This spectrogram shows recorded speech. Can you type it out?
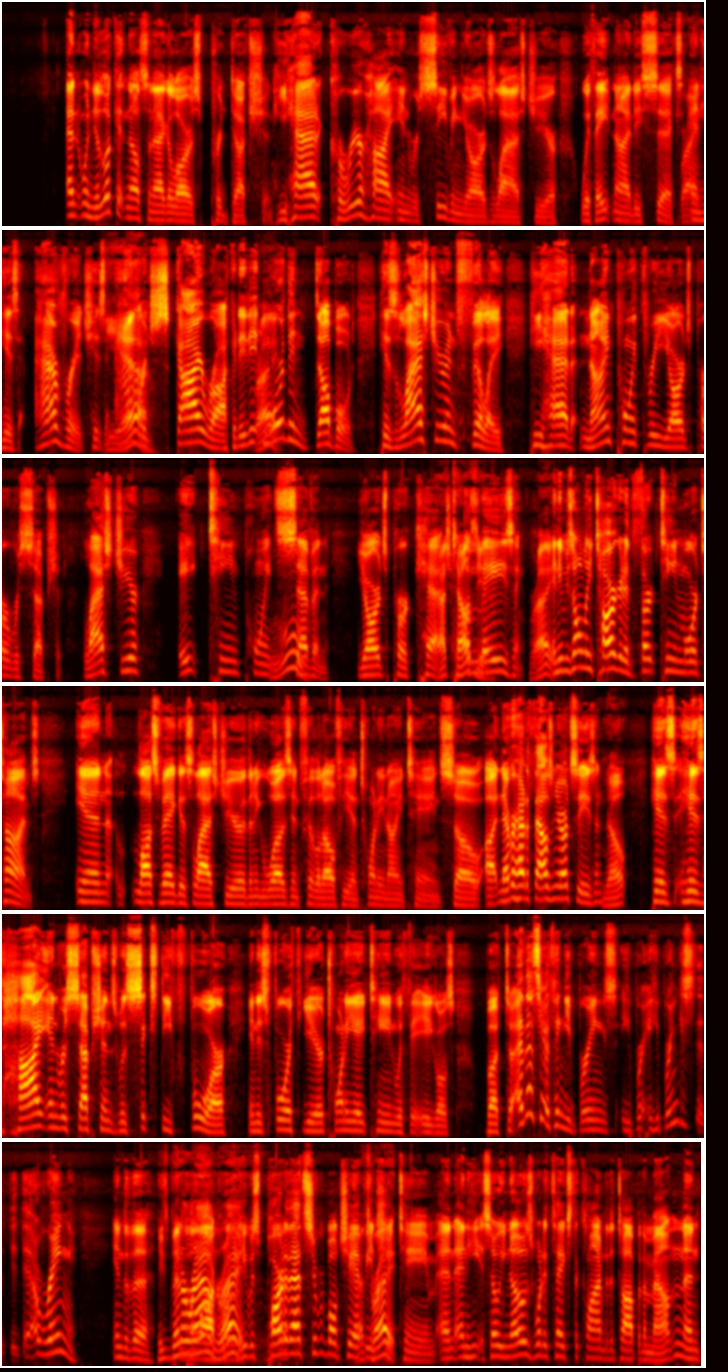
And when you look at Nelson Agholor's production, he had career high in receiving yards last year with 896, right. and his average, his yeah. average skyrocketed. It right. more than doubled. His last year in Philly, he had 9.3 yards per reception. Last year, 18.7 yards per catch. That tells Amazing. you. Right. And he was only targeted 13 more times in Las Vegas last year than he was in Philadelphia in 2019. So uh, never had a thousand yard season. Nope. His his high in receptions was 64 in his fourth year, 2018 with the Eagles. But uh, and that's the other thing he brings he br- he brings a ring into the He's been around, right. He was part of that Super Bowl championship right. team, and and he so he knows what it takes to climb to the top of the mountain. And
